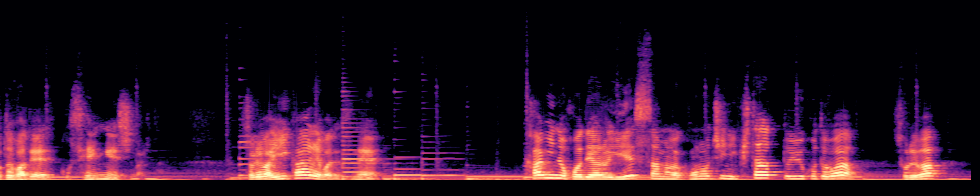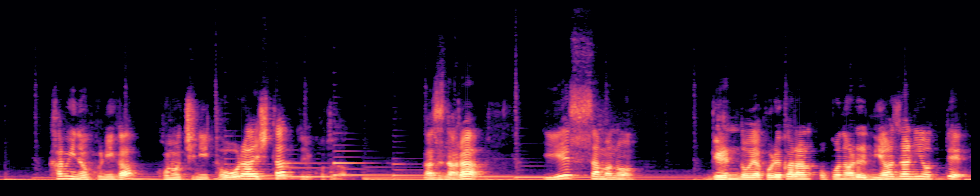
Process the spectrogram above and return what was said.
言葉でこう宣言しました。それは言い換えればですね、神の子であるイエス様がこの地に来たということは、それは神の国がこの地に到来したということだ。なぜなら、イエス様の言動やこれから行われる宮座によって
